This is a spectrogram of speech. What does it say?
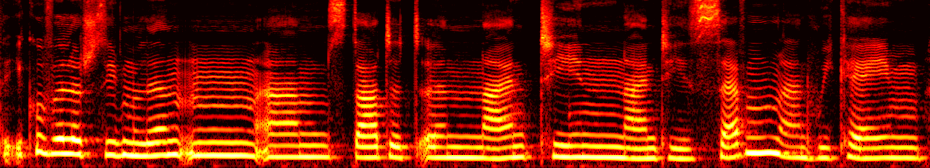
The Eco Village Siebenlinden um, started in 1997 and we came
